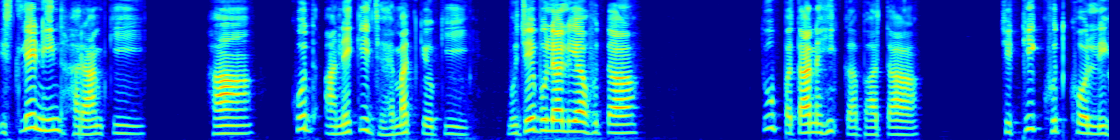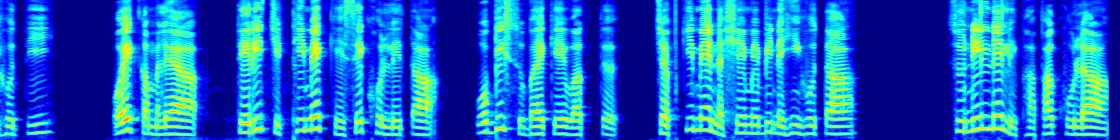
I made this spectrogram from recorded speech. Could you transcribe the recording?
इसलिए नींद हराम की। हाँ खुद आने की जहमत क्योंकि मुझे बुला लिया होता। तू पता नहीं कब आता। चिट्ठी खुद खोल ली होती। ओए कमलिया, तेरी चिट्ठी में कैसे खोल लेता? वो भी सुबह के वक्त, जबकि मैं नशे में भी नहीं होता। सुनील ने लिफाफा खोला।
